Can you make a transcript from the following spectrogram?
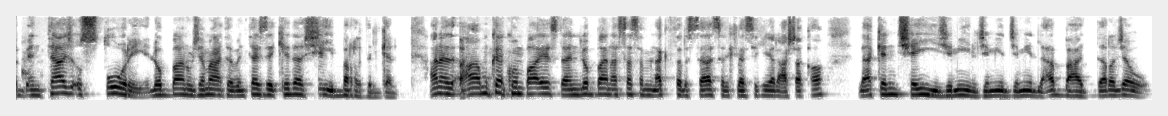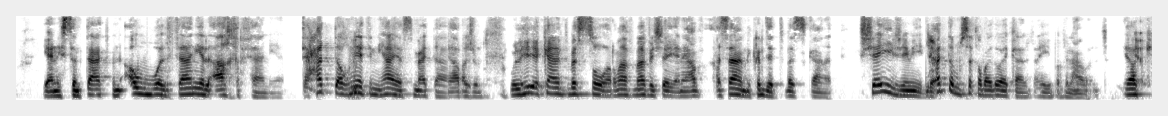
بإنتاج أسطوري. لبان وجماعته بإنتاج زي كذا شيء يبرد القلب. أنا آه ممكن أكون biased لأن لبان أساسا من أكثر السلاسل الكلاسيكية اللي اعشقها لكن شيء جميل جميل جميل لأبعد درجة و... يعني استمتعت من أول ثانية لآخر ثانية. حتى أغنية النهاية سمعتها يا رجل. واللي هي كانت بس صور ما في ما في شيء يعني أسامي credit بس كانت. شيء جميل. حتى الموسيقى by the كانت رهيبة في العمل. okay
